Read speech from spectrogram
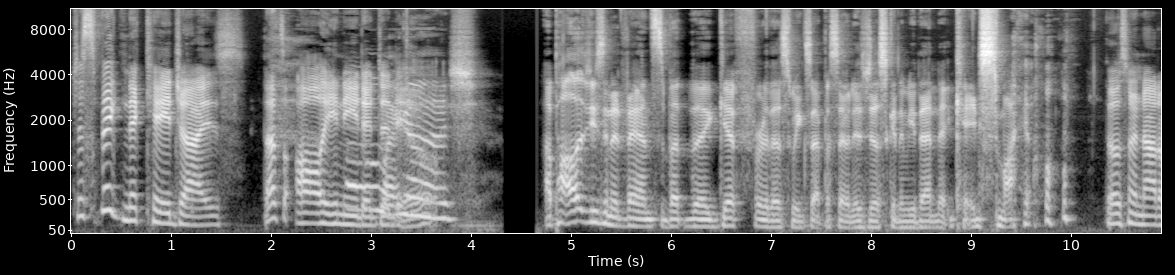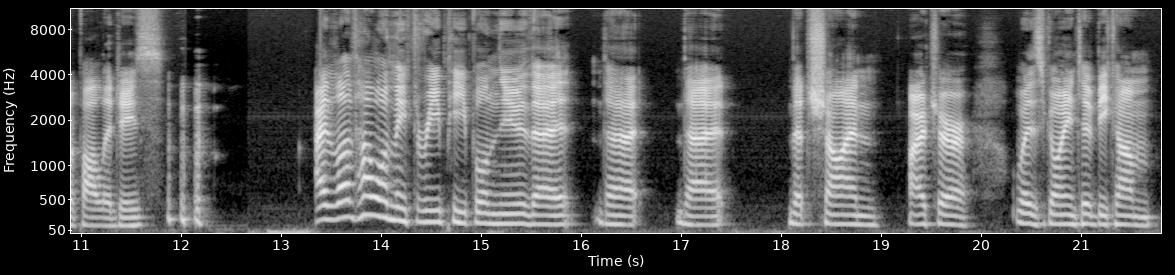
Just big Nick Cage eyes. That's all he needed Oh to my do. gosh. Apologies in advance, but the GIF for this week's episode is just going to be that Nick Cage smile. Those are not apologies. I love how only three people knew that that that that Sean Archer was going to become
